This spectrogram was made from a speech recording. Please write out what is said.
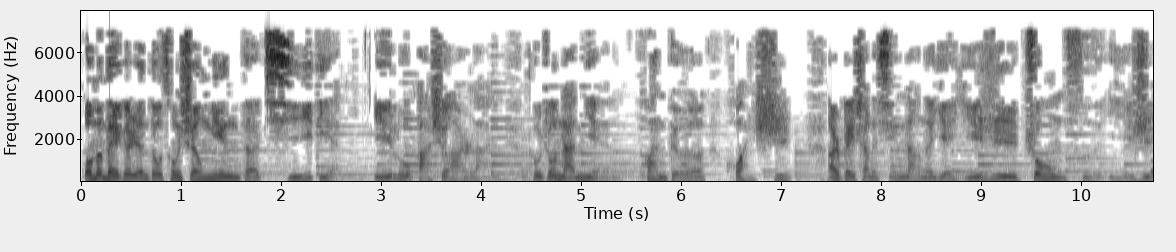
我们每个人都从生命的起点一路跋涉而来，途中难免患得患失，而背上的行囊呢，也一日重似一日，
